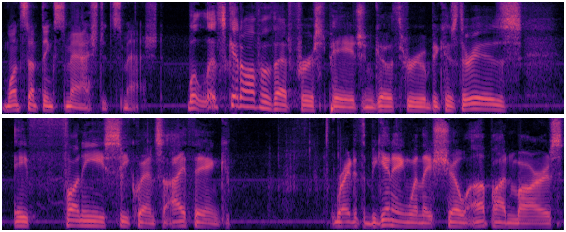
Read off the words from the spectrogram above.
Once something's smashed, it's smashed. Well, let's get off of that first page and go through because there is a funny sequence, I think, right at the beginning when they show up on Mars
